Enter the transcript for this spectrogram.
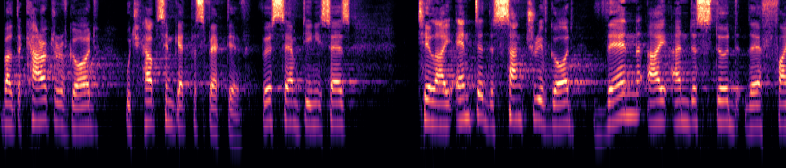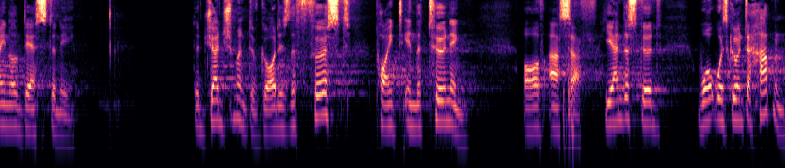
about the character of God, which helps him get perspective. Verse 17, he says, Till I entered the sanctuary of God, then I understood their final destiny. The judgment of God is the first point in the turning of Asaph. He understood what was going to happen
